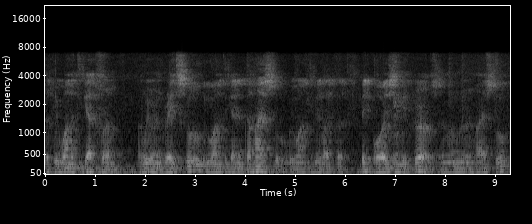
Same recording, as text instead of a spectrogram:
That we wanted to get from when we were in grade school, we wanted to get into high school. We wanted to be like the big boys and big girls. And when we were in high school,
